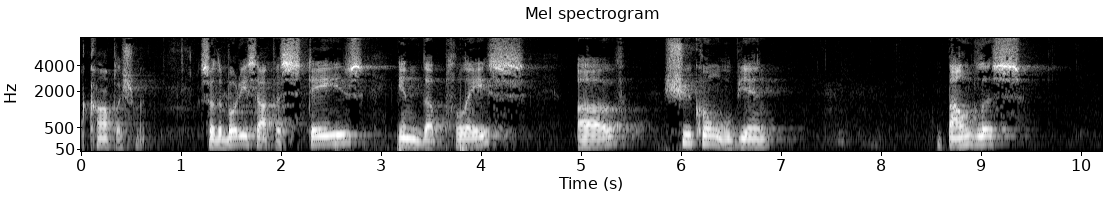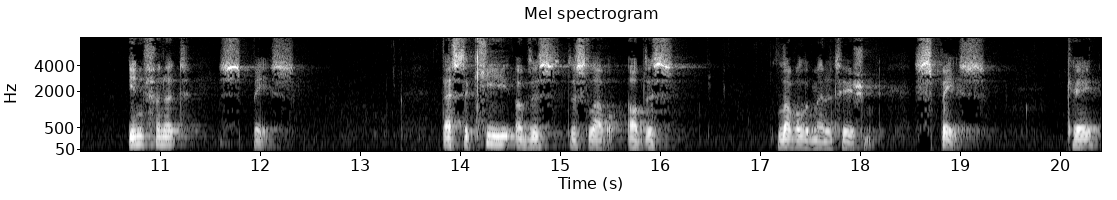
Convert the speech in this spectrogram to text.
accomplishment. So the Bodhisattva stays in the place of 虚空无边, boundless, infinite space. That's the key of this, this level, of this level of meditation. Space. Okay?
